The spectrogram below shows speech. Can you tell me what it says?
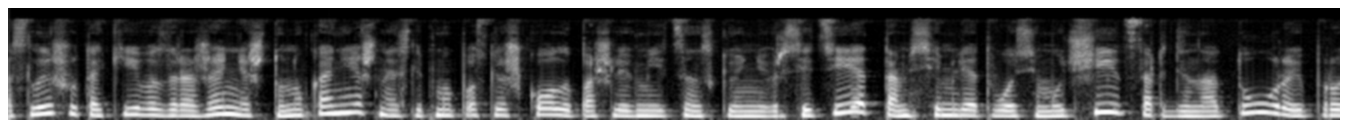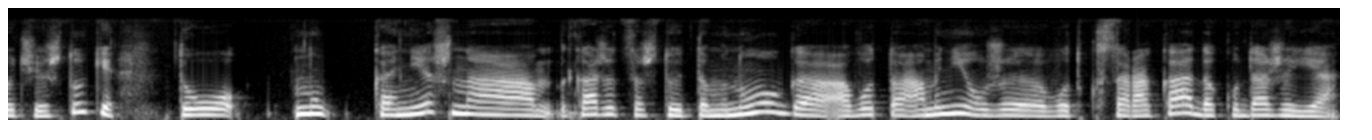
слышу такие возражения, что, ну, конечно, если бы мы после школы пошли в медицинский университет, там 7 лет 8 учиться, ординатура и прочие штуки, то ну, конечно, кажется, что это много, а вот а мне уже вот к 40, да куда же я?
